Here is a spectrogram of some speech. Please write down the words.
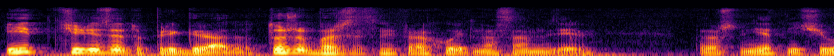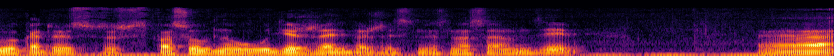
и через эту преграду тоже божественность проходит на самом деле. Потому что нет ничего, которое способно удержать божественность на самом деле. Э,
